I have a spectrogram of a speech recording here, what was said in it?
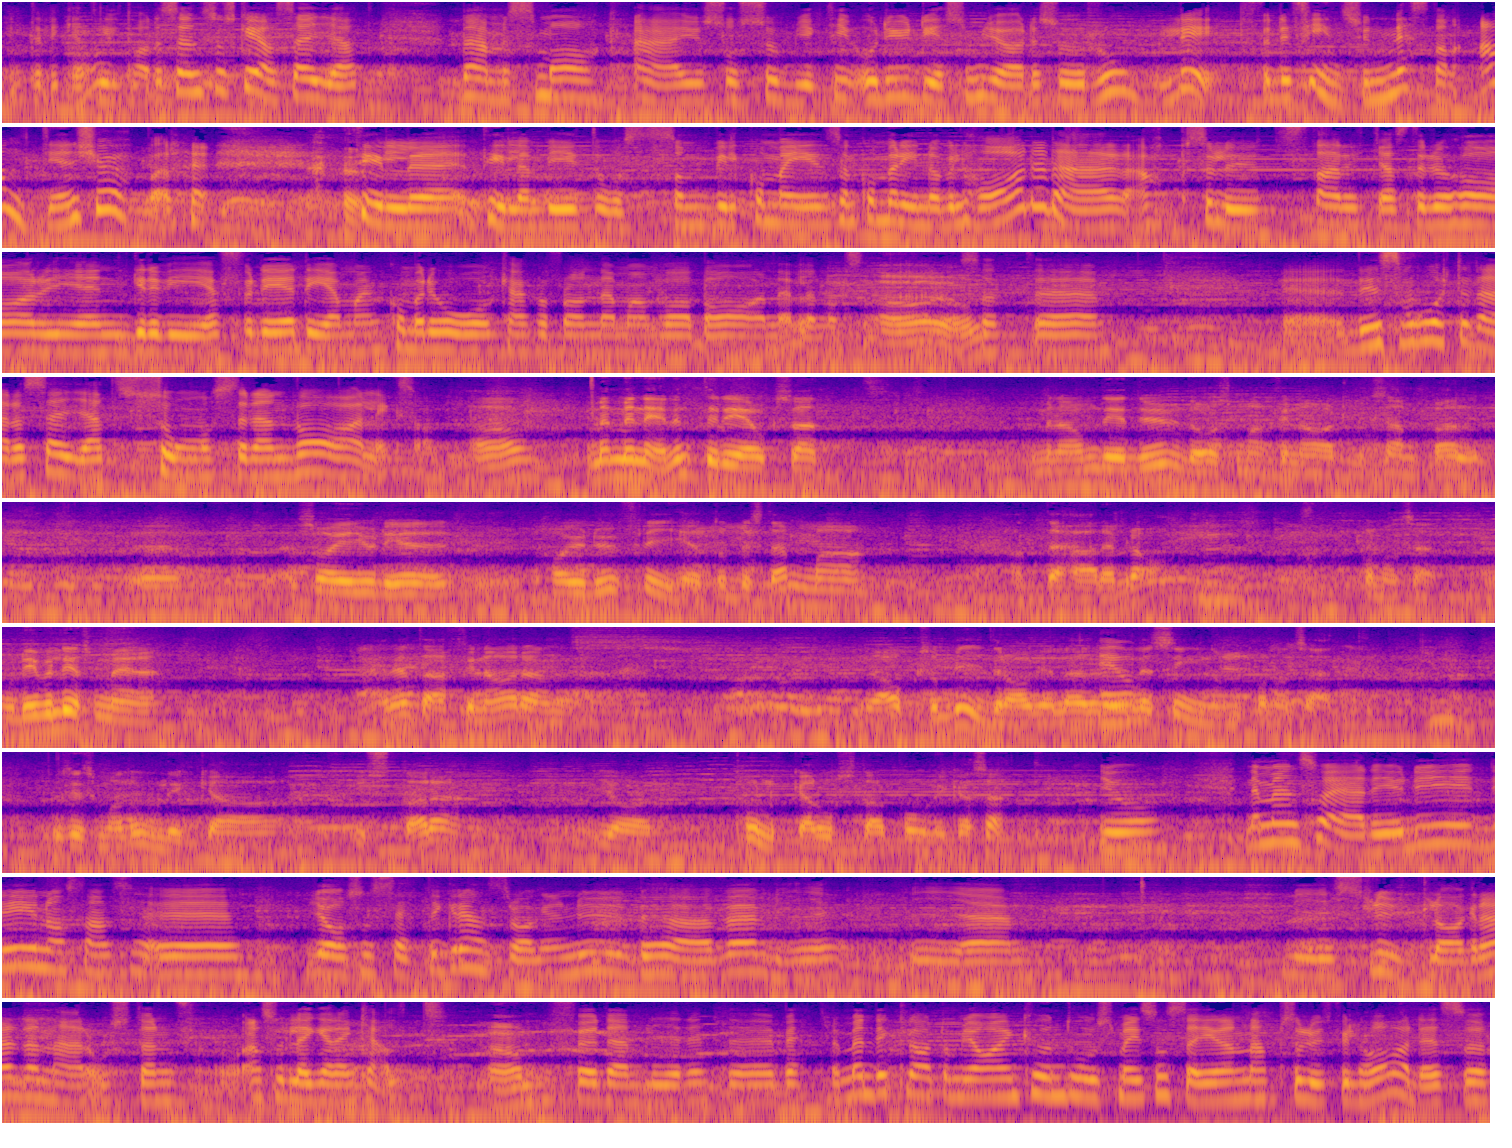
inte lika tilltalande. Sen så ska jag säga att det här med smak är ju så subjektiv och det är ju det som gör det så roligt. För det finns ju nästan alltid en köpare till, eh, till en bit ost som, vill komma in, som kommer in och vill ha det där absolut starkaste du har i en grevé. För det är det man kommer ihåg kanske från när man var barn eller något sånt Ja, där. ja. Så att, eh, eh, det är svårt det där att säga att så måste den vara liksom. Ja, men, men är det inte det också att menar, om det är du då som affinör till exempel eh, så är ju det, har ju du frihet att bestämma att det här är bra på något sätt. Och det är väl det som är, är det inte affinörens ja, också bidrag eller, Jo. eller signum på något sätt? Precis som att olika ystare gör, tolkar ostar på olika sätt. Jo, nej men så är det ju. Det är, det är ju någonstans eh, jag som sätter gränsdragningen. Nu behöver vi, vi, eh, vi slutlagrar den här osten, alltså lägga den kallt. Ja, För den blir inte bättre. Men det är klart om jag har en kund hos mig som säger att han absolut vill ha det så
